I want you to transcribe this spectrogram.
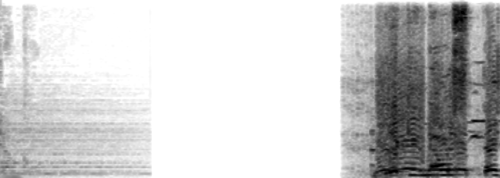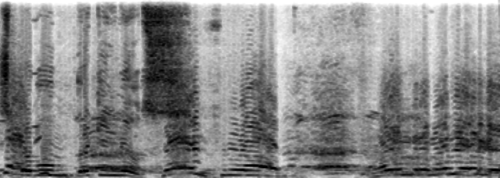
jungle. Breaking news Tej Prabhu breaking news ಜೈ ಶ್ರೀರಾಮ್ ನರೇಂದ್ರ ಮೋದಿ ಅವರಿಗೆ.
